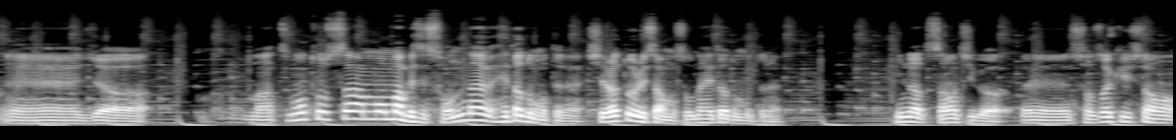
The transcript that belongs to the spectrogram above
えー、じゃあ、松本さんもまあ別にそんな下手と思ってない。白鳥さんもそんな下手と思ってない。ひなたさんは違う。えー、佐々木さん。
